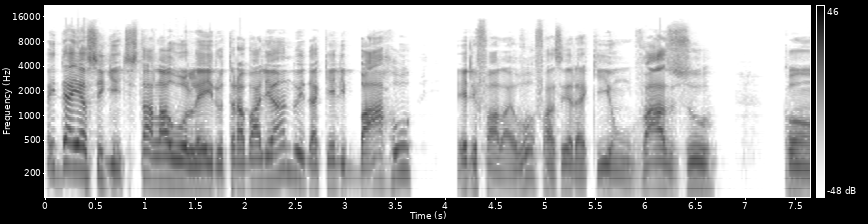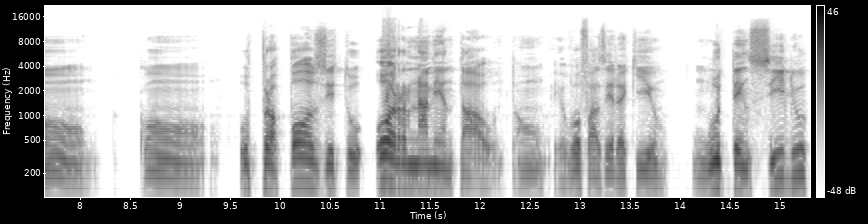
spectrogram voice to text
A ideia é a seguinte: está lá o oleiro trabalhando e daquele barro ele fala: Eu vou fazer aqui um vaso com, com o propósito ornamental. Então, eu vou fazer aqui um, um utensílio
